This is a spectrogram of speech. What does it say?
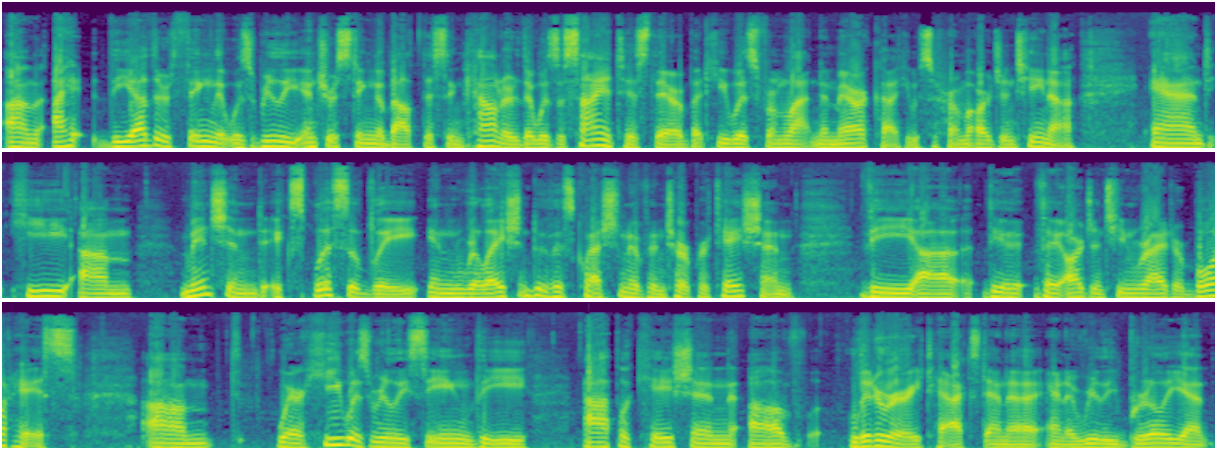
Um, I, the other thing that was really interesting about this encounter, there was a scientist there, but he was from Latin America. He was from Argentina, and he um, mentioned explicitly in relation to this question of interpretation the uh, the the Argentine writer Borges, um, where he was really seeing the application of literary text and a and a really brilliant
